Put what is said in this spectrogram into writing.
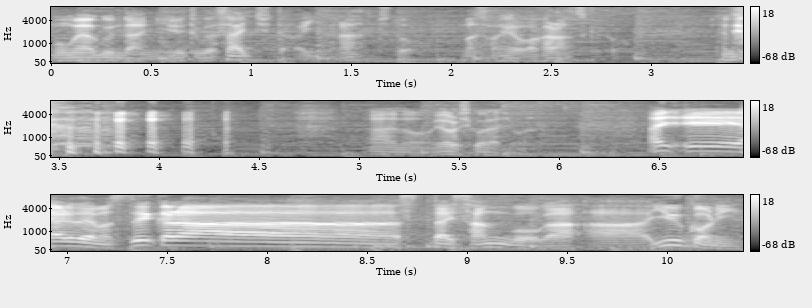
桃屋軍団に入れてくださいって言ったらいいかな。ちょっと、まあ、その辺はわからんすけど。あの、よろしくお願いします。はい、えー、ありがとうございます。それから、第3号が、あゆうこりん、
